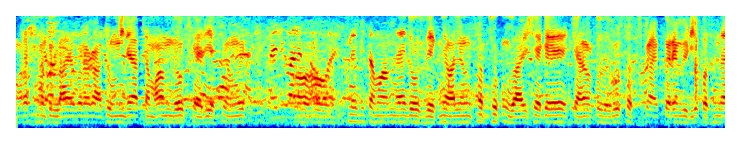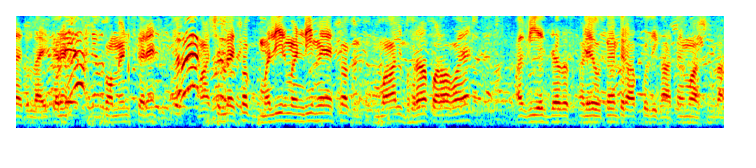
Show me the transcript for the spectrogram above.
वरहमतुल्लाहि वबरकातुहू उम्मीद है आप तमाम दोस्त खैरियत से होंगे। और जितने भी तमाम नए दोस्त देखने वाले हैं उन सबसे गुजारिश है कि चैनल को ज़रूर सब्सक्राइब करें वीडियो पसंद आए तो लाइक करें कमेंट्स करें। माशाल्लाह इस वक्त मलिर मंडी में इस वक्त माल भरा पड़ा हुआ है। अभी एक जगह खड़े होते हैं फिर आपको दिखाते हैं माशाल्लाह।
